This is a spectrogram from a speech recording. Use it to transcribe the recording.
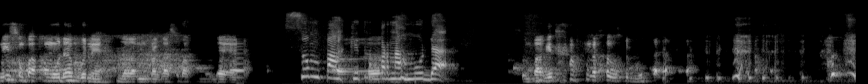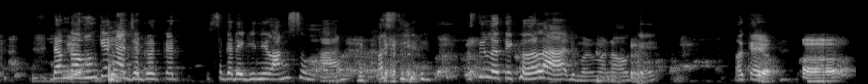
ini sumpah pemuda bun ya dalam rangka sumpah pemuda ya. Sumpah kita uh, pernah muda. Sumpah kita pernah muda. Dan nggak mungkin ngajak segede gini langsung kan? Pasti pasti letih lah di mana-mana oke. Okay. oke. Okay. ya, uh,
